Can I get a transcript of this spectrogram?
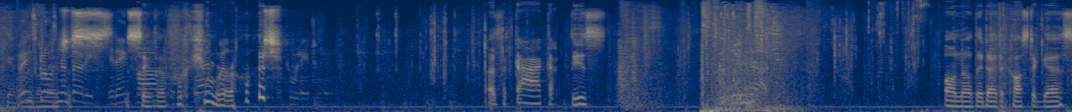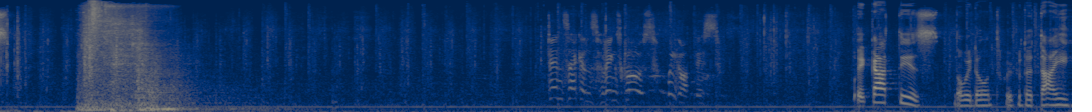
still can't Rings closing in 30. It ain't save far. that fucking mirage. Too late. I was like, ah, I got this. Wings up. Oh no, they died of caustic gas. Ten seconds. Rings close. We got this. We got this. No, we don't. We're gonna die.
